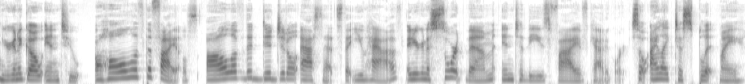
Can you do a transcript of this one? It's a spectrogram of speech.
You're going to go into all of the files, all of the digital assets that you have, and you're going to sort them into these five categories. So I like to split my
